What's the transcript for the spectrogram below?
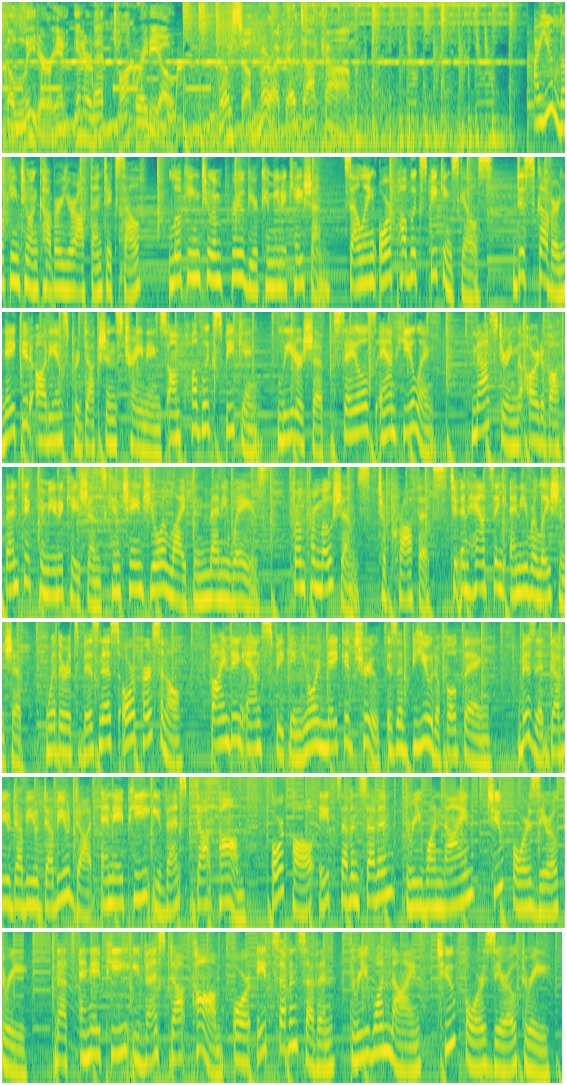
The leader in Internet talk radio. VoiceAmerica.com. Are you looking to uncover your authentic self? Looking to improve your communication, selling, or public speaking skills? Discover Naked Audience Productions trainings on public speaking, leadership, sales, and healing. Mastering the art of authentic communications can change your life in many ways. From promotions to profits to enhancing any relationship, whether it's business or personal. Finding and speaking your naked truth is a beautiful thing. Visit www.napevents.com or call 877 319 2403. That's napevents.com or 877 319 2403.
